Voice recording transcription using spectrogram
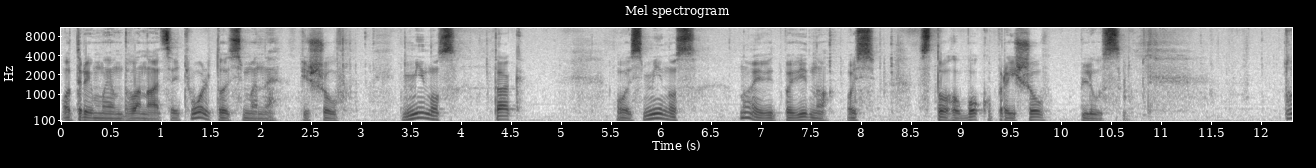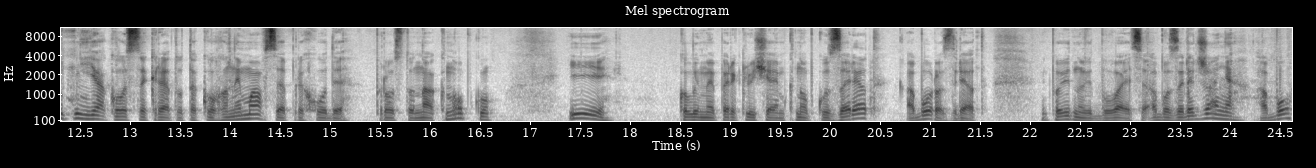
отримуємо 12 вольт. Ось в мене пішов мінус. Так, ось мінус. Ну і відповідно, ось з того боку прийшов плюс. Тут ніякого секрету такого нема, все приходить просто на кнопку. І коли ми переключаємо кнопку заряд або розряд, відповідно відбувається або заряджання, або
